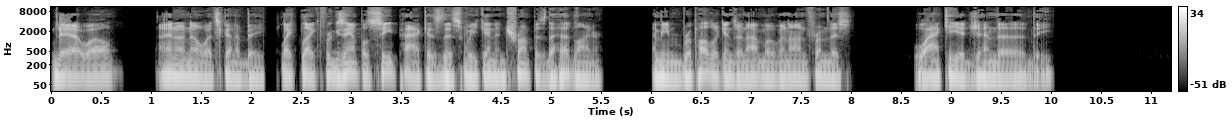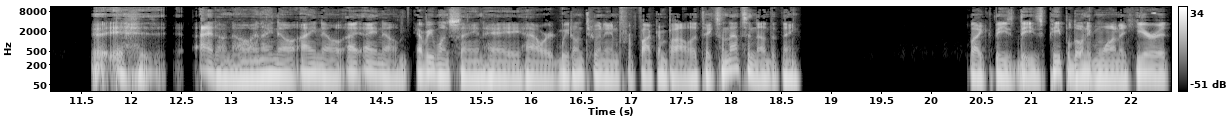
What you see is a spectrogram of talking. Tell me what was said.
Yeah, well, I don't know what's going to be. Like, like for example, CPAC is this weekend, and Trump is the headliner. I mean, Republicans are not moving on from this wacky agenda. The I don't know, and I know, I know, I, I know. Everyone's saying, "Hey, Howard, we don't tune in for fucking politics," and that's another thing. Like these these people don't even want to hear it.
